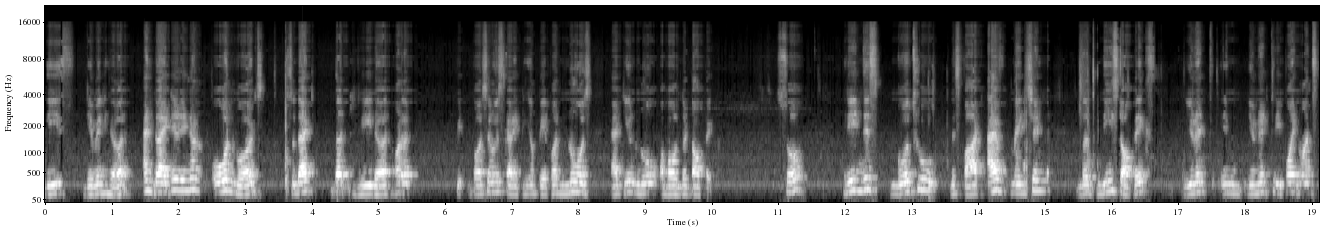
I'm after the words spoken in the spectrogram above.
these given here and write it in your own words so that the reader or the person who is correcting your paper knows that you know about the topic. So read this, go through this part. I have mentioned the, these topics unit in unit 3.1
